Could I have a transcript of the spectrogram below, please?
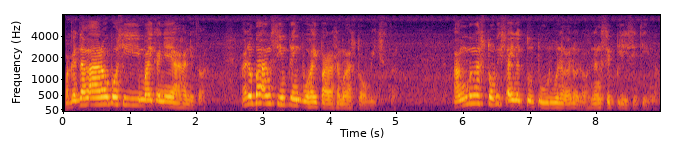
Magandang araw po si Mike Kanyayahan ito. Ano ba ang simpleng buhay para sa mga Stoics? Ang mga Stoics ay nagtuturo ng ano no, ng simplicity no.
